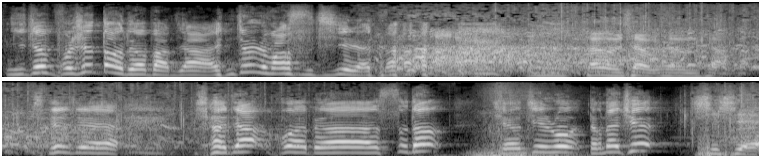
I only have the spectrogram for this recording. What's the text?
你这不是道德绑架，你就是往死气人呐！开玩笑，开玩笑。谢谢小佳获得四灯，请进入等待区。谢谢。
